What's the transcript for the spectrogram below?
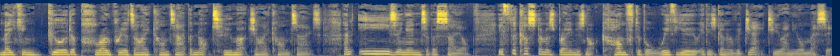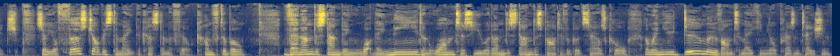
making good, appropriate eye contact, but not too much eye contact, and easing into the sale. If the customer's brain is not comfortable with you, it is going to reject you and your message. So, your first job is to make the customer feel comfortable, then understanding what they need and want as you would understand as part of a good sales call. And when you do move on to making your presentation,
